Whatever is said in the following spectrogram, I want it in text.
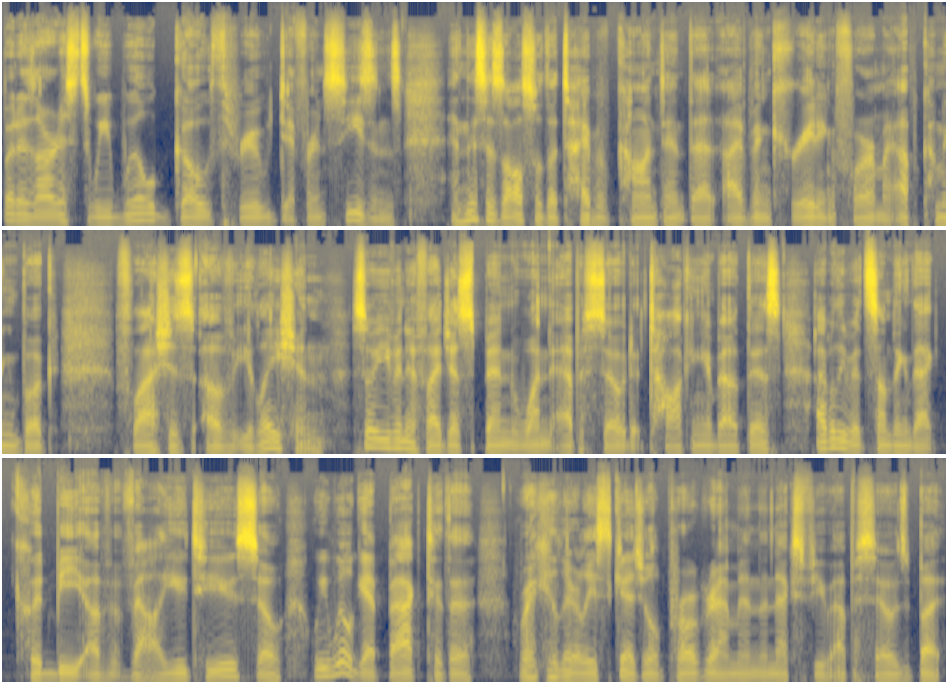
But as artists, we will go through different seasons. And this is also the type of content that I've been creating for my upcoming book, Flashes of Elation. So even if I just spend one episode talking about this, I believe it's something that could be of value to you. So we will get back to the regular regularly scheduled program in the next few episodes, but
